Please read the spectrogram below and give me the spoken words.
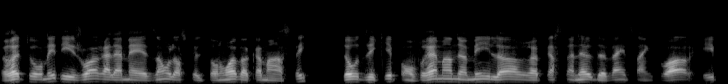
retourner des joueurs à la maison lorsque le tournoi va commencer. D'autres équipes ont vraiment nommé leur personnel de 25 joueurs et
